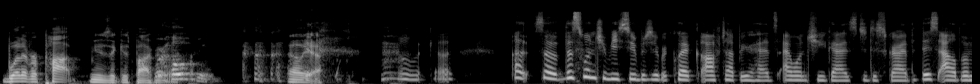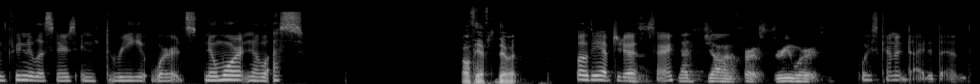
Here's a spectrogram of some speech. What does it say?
whatever pop music is popular. We're hoping. Hell yeah! Oh my god. Uh, so this one should be super super quick off top of your heads. I want you guys to describe this album for new listeners in three words. No more, no less. Both you have to do it. Both you have to do it. Sorry. That's Jon first. Three words. Voice kind of died at the end.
